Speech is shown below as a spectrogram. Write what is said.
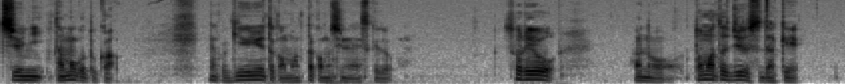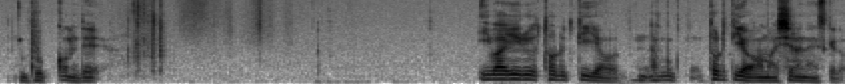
中に卵とかなんか牛乳とかもあったかもしれないですけどそれをあのトマトジュースだけぶっこんでいわゆるトルティーヤをトルティーヤはあんまり知らないですけど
